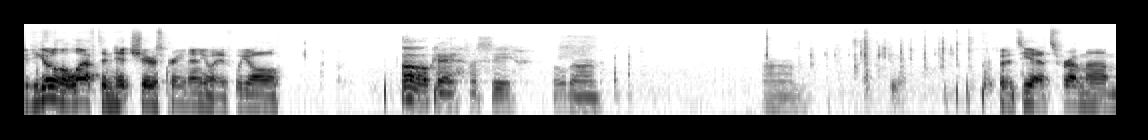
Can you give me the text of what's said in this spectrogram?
If you go to the left and hit share screen anyway, if we all. Oh, okay. Let's see. Hold on. Um, But it's yeah, it's from. Um,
